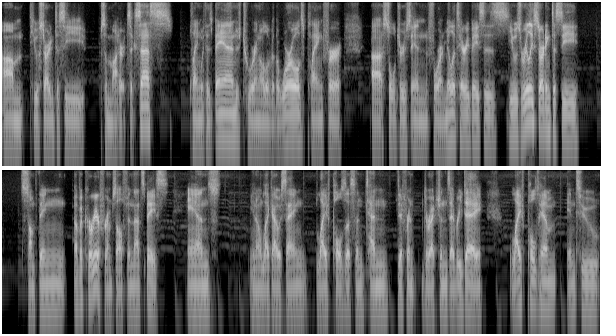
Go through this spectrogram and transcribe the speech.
Um, he was starting to see some moderate success, playing with his band, touring all over the world, playing for uh, soldiers in foreign military bases. He was really starting to see something of a career for himself in that space. And, you know, like I was saying, life pulls us in 10 different directions every day. Life pulled him into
